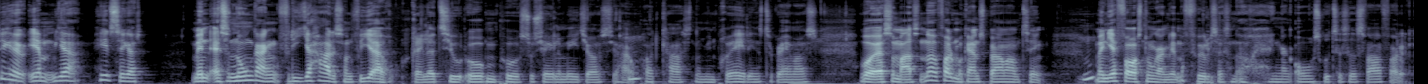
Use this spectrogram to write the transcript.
Det kan jeg, jamen, ja, helt sikkert. Men altså nogle gange, fordi jeg har det sådan, for jeg er relativt åben på sociale medier også. Jeg har jo Mm. podcasten og min private Instagram også. Hvor jeg er så meget sådan, at folk må gerne spørge mig om ting. Mm. Men jeg får også nogle gange den der følelse af sådan, åh, jeg har ikke engang overskud til at sidde og svare folk.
